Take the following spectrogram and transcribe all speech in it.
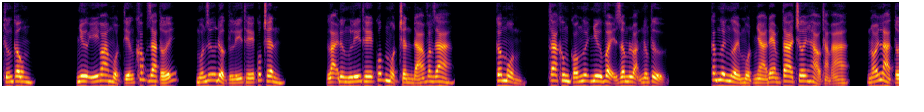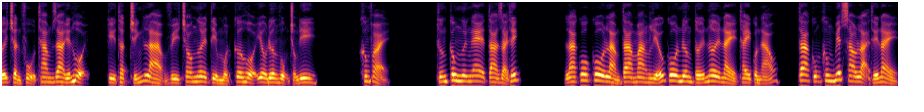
Tướng công. Như ý hoa một tiếng khóc ra tới, muốn giữ được Lý Thế Quốc chân. Lại đừng Lý Thế Quốc một chân đá văng ra. Câm mồm, ta không có ngươi như vậy dâm loạn nương tử. Các ngươi người một nhà đem ta chơi hảo thảm A, nói là tới Trần Phủ tham gia yến hội, kỳ thật chính là vì cho ngươi tìm một cơ hội yêu đương vụng chống đi. Không phải. Tướng công ngươi nghe ta giải thích. Là cô cô làm ta mang liếu cô nương tới nơi này thay quần áo, ta cũng không biết sao lại thế này,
